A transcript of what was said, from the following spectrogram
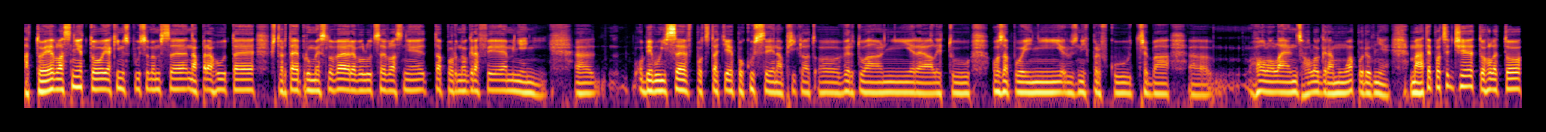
A to je vlastně to, jakým způsobem se na Prahu té čtvrté průmyslové revoluce vlastně ta pornografie mění. Eh, objevují se v podstatě pokusy například o virtuální realitu, o zapojení různých prvků, třeba eh, HoloLens, hologramů a podobně. Máte pocit, že tohleto,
